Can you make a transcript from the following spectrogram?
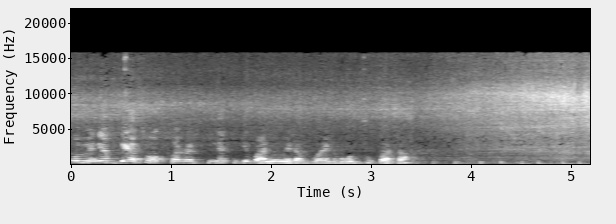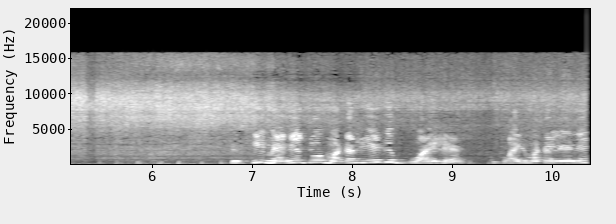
तो मैंने अब गैस ऑफ़ कर रखी है, क्योंकि पानी मेरा बॉयल हो चुका था। क्योंकि मैंने जो मटर लिए थे बॉयल है। बॉयल मटर लेने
